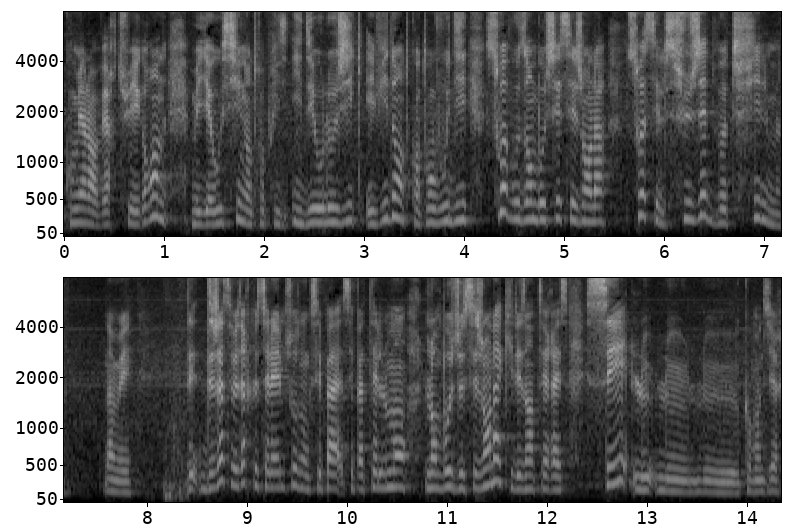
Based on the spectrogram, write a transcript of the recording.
combien leur vertu est grande, mais il y a aussi une entreprise idéologique évidente quand on vous dit soit vous embauchez ces gens-là, soit c'est le sujet de votre film. Non mais Déjà, ça veut dire que c'est la même chose. Donc, c'est pas c'est pas tellement l'embauche de ces gens-là qui les intéresse. C'est le, comment dire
